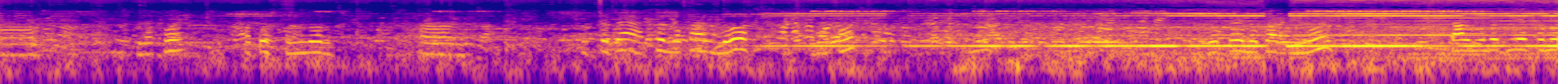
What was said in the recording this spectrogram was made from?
আর দেখো কত সুন্দর আহ, এত লোকাল লোক লোকে লোকারণ্য তার মধ্যে দিয়ে কোনো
